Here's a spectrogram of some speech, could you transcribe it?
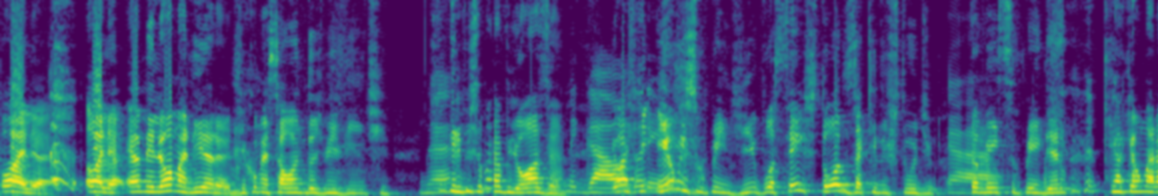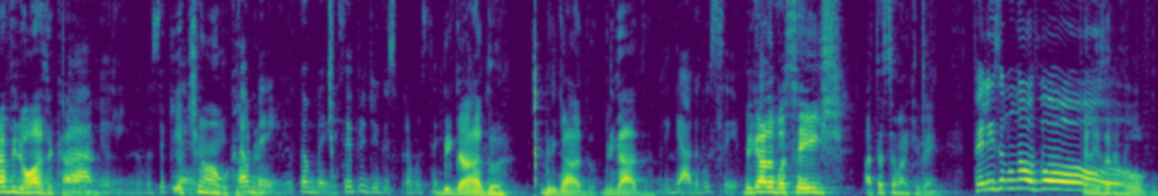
Olha, olha, é a melhor maneira de começar o ano 2020. Né? Que entrevista maravilhosa. Legal, Eu acho adorei. que eu me surpreendi, vocês todos aqui no estúdio Ah. também se surpreenderam. Que Raquel é maravilhosa, cara. Ah, meu lindo, você que Eu é. te amo, cara. Também, eu também. Sempre digo isso pra você. Obrigado, obrigado, obrigado. Obrigada a você. Obrigado a vocês. Até semana que vem. Feliz Ano Novo! Feliz ano novo.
